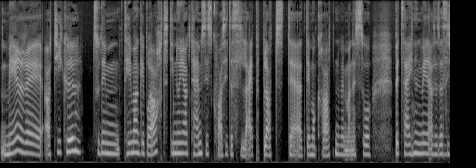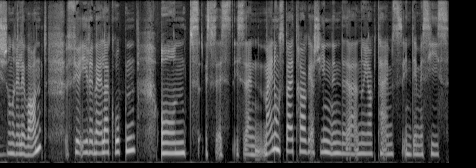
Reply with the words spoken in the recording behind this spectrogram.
mehrere Artikel zu dem Thema gebracht. Die New York Times ist quasi das Leibblatt der Demokraten, wenn man es so bezeichnen will. Also das ist schon relevant für ihre Wählergruppen. Und es, es ist ein Meinungsbeitrag erschienen in der New York Times, in dem es hieß,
